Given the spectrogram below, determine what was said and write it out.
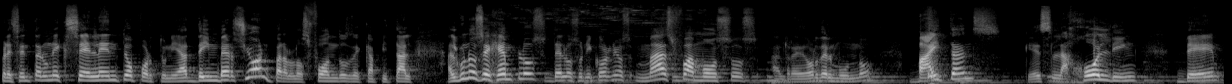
presentan una excelente oportunidad de inversión para los fondos de capital. Algunos ejemplos de los unicornios más famosos alrededor del mundo, ByteDance, que es la holding de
